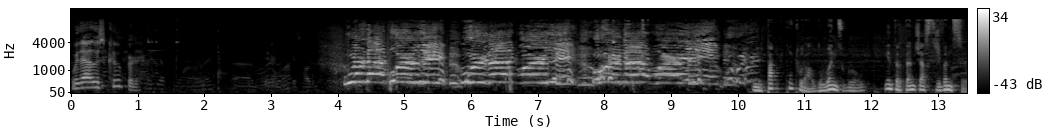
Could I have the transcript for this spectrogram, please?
With Alice Cooper. We're not worthy! We're not worthy! We're not worthy! O impacto cultural do Wayne's World, entretanto, já se desvaneceu.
